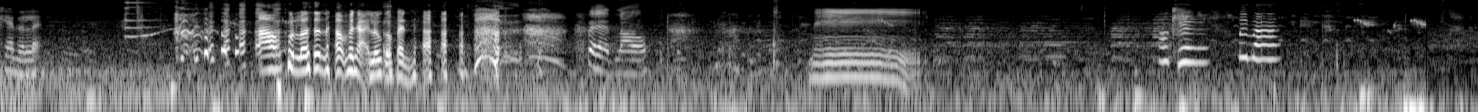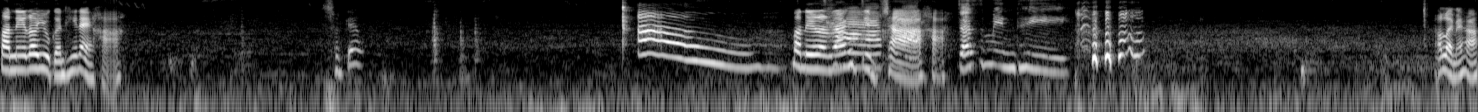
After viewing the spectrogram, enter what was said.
แค่นั้นแหละ เอาคุณรัตนาไปถ่ายรูปกับแพนด้าแฝดเรา นี่ โอเค บ๊ายบาย ตอนนี้เราอยู่กันที่ไหนคะชนแก้ว อ้าว ตอนนี้เรานั่งจิบชาค่ะ จัสมินที อร่อยไหมคะ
